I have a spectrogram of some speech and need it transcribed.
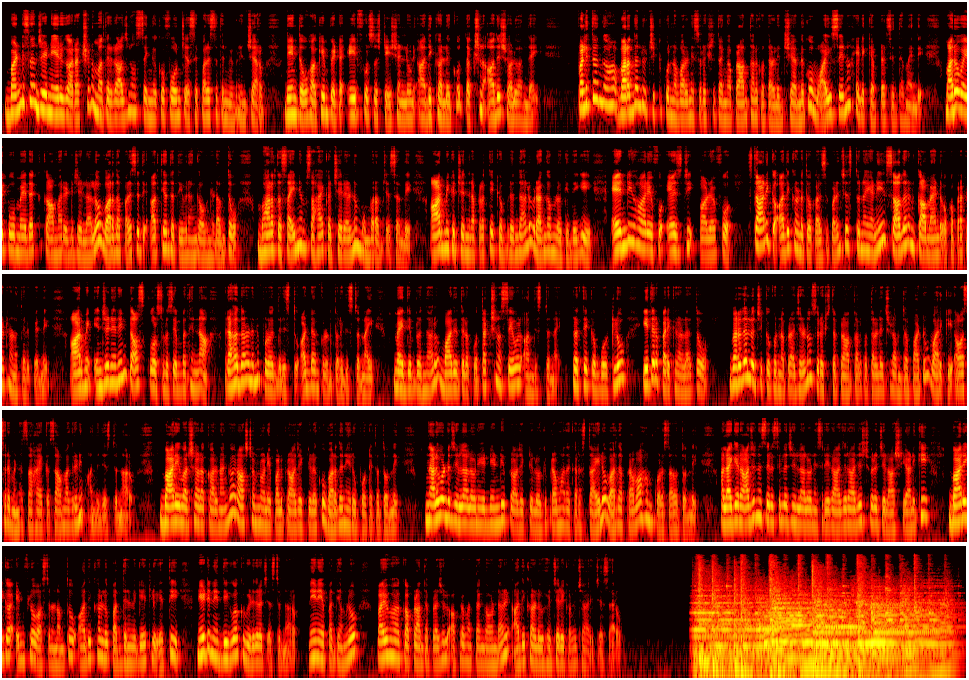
బండి సంజయ్ నేరుగా రక్షణ మంత్రి రాజ్నాథ్ సింగ్కు ఫోన్ చేసి పరిస్థితిని వివరించారు. దీంతో హకీంపేట ఎయిర్ ఫోర్స్ స్టేషన్లోని అధికారులకు తక్షణ ఆదేశాలు అందాయి. ఫలితంగా వరదల్లో చిక్కుకున్న వారిని సురక్షితంగా ప్రాంతాలకు తరలించేందుకు వాయుసేన హెలికాప్టర్ సిద్ధమైంది. మరోవైపు మెదక్ కామారెడ్డి జిల్లాలో వరద పరిస్థితి అత్యంత తీవ్రంగా ఉండడంతో భారత సైన్యం సహాయక చర్యలను ముమ్మరం చేసింది. ఆర్మీకి చెందిన ప్రత్యేక బృందాలు రంగంలోకి దిగి ఎన్డీఆర్ఎఫ్ ఎస్డీఆర్ఎఫ్ స్థానిక అధికారులతో కలిసి పనిచేస్తున్నాయని సాధారణ కమాండ్ ఒక ప్రకటనలో తెలిపింది. ఆర్మీ ఇంజనీరింగ్ టాస్క్ ఫోర్సులు సిబ్బందిన్న రహదారులను పునరుద్ధరిస్తూ అడ్డంకులను తొలగిస్తున్నాయి. వైద్య బృందాలు బాధితులకు తక్షణ సేవలు అందిస్తున్నాయి. ప్రత్యేక బోట్లు ఇతర పరికరాలతో వరదల్లో చిక్కుకున్న ప్రజలను సురక్షిత ప్రాంతాలకు తరలించడంతో పాటు వారికి అవసరమైన సహాయక సామాగ్రిని అందజేస్తున్నారు. భారీ వర్షాల కారణంగా రాష్ట్రంలోని పలు ప్రాజెక్టులకు వరద నీరు పోటెత్తుతుంది. నల్గొండ జిల్లాలోని డిండి ప్రాజెక్టులోకి ప్రమాదకర స్థాయిలో వరద ప్రవాహం కొనసాగుతుంది. అలాగే రాజన్న సిరిసిల్ల జిల్లాలోని శ్రీ రాజరాజేశ్వర జలాశయానికి భారీగా ఇన్ఫ్లో వస్తుండడంతో అధికారులు పద్దెనిమిది గేట్లు ఎత్తి నీటిని దిగువకు విడుదల చేస్తున్నారు. ఈ నేపథ్యంలో పరివాహక ప్రాంత ప్రజలు అప్రమత్తంగా ఉండాలని అధికారులు హెచ్చరికలు జారీ చేశారు. Música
